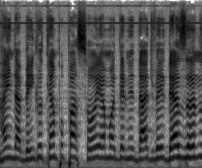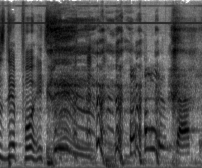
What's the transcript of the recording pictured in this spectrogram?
ainda bem que o tempo passou e a modernidade veio 10 anos depois. Exato.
